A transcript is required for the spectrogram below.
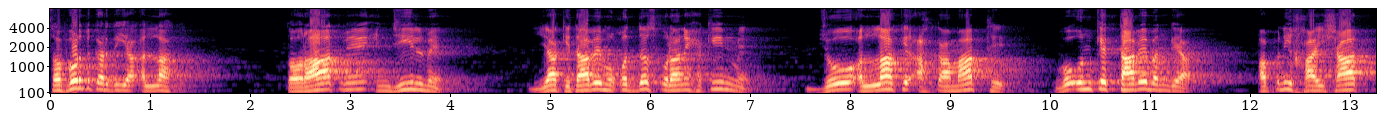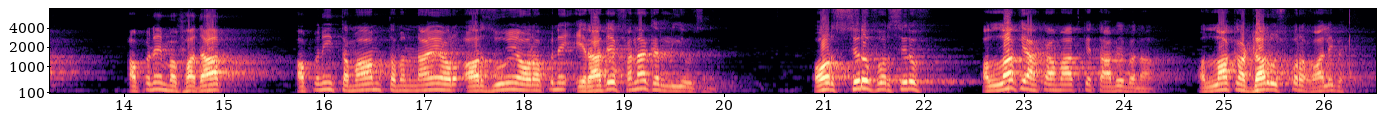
سفرد کر دیا اللہ کے۔ تو رات میں، انجیل میں یا کتاب مقدس قرآن حکیم میں جو اللہ کے احکامات تھے، وہ ان کے تابے بن گیا۔ اپنی خواہشات، اپنے مفادات، اپنی تمام تمنائیں اور آرزوئیں اور اپنے ارادے فنا کر لیے اس نے۔ اور صرف اور صرف اللہ کے احکامات کے تابے بنا۔ اللہ کا ڈر اس پر غالب ہے۔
